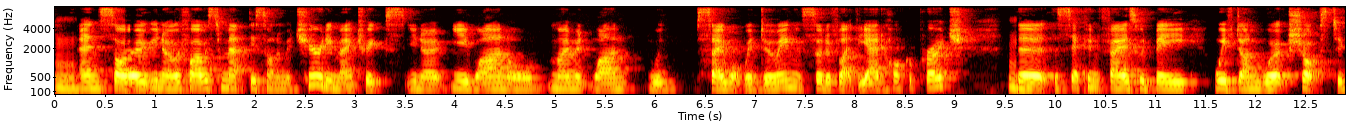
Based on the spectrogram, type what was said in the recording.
Mm. And so, you know, if I was to map this on a maturity matrix, you know, year one or moment one would say what we're doing. It's sort of like the ad hoc approach. Mm. The the second phase would be we've done workshops to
